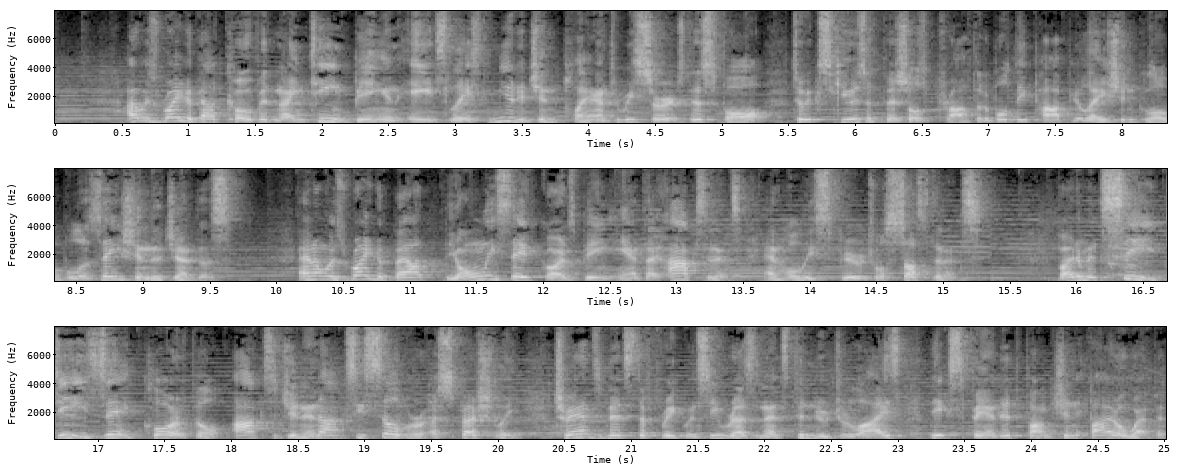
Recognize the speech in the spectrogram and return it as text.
I was right about COVID 19 being an AIDS laced mutagen plan to resurge this fall to excuse officials' profitable depopulation globalization agendas. And I was right about the only safeguards being antioxidants and holy spiritual sustenance. Vitamin C, D, zinc, chlorophyll, oxygen, and oxysilver especially transmits the frequency resonance to neutralize the expanded function bioweapon.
